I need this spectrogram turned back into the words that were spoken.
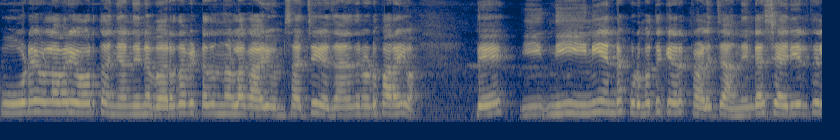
കൂടെയുള്ളവരെ ഓർത്താ ഞാൻ നിന്നെ വെറുതെ വിട്ടതെന്നുള്ള കാര്യവും സച്ചി ഗജാനന്ദനോട് പറയുക ദേ നീ ഇനി എന്റെ കുടുംബത്തിൽ കയറി കളിച്ചാ നിന്റെ ശരീരത്തിൽ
